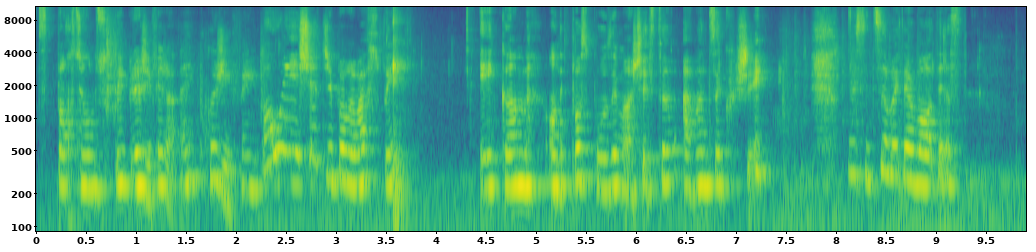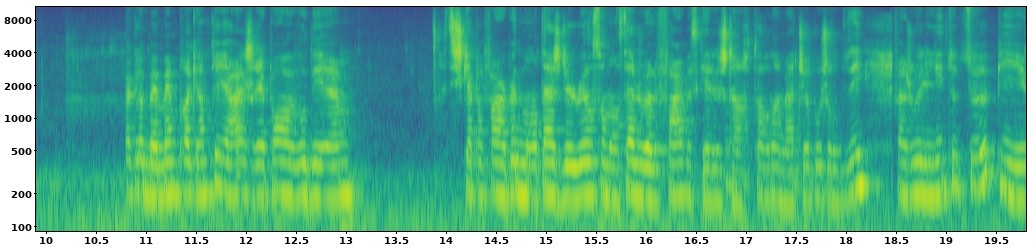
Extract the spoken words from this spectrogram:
petite portion de souper, puis là j'ai fait genre, hey, pourquoi j'ai faim? Oh oui, shit, j'ai pas vraiment soupé. Et comme on n'est pas supposé manger ça avant de se coucher, je me suis dit ça va être un bon test. Fait que là, ben, même programme qu'hier, je réponds à vos DM. Si je suis capable de faire un peu de montage de Reels sur mon sel, je vais le faire parce que là, j'étais en retard dans ma job aujourd'hui. Faire jouer Lily, tout ça, puis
